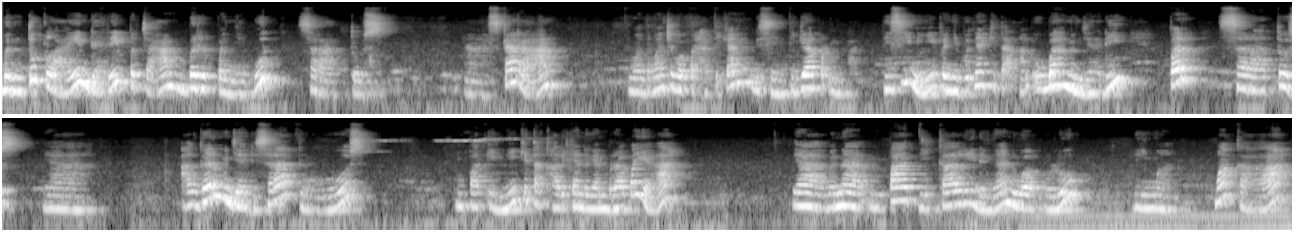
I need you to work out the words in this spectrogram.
bentuk lain dari pecahan berpenyebut 100. Nah, sekarang teman-teman coba perhatikan di sini 3 per 4. Di sini penyebutnya kita akan ubah menjadi per 100. Ya, agar menjadi 100, 4 ini kita kalikan dengan berapa ya? Ya, benar. 4 dikali dengan 25. Maka,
